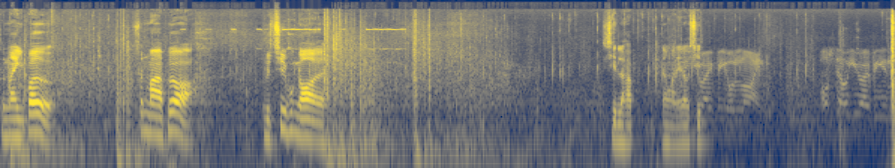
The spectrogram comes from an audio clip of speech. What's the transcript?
สไนเปอร์ ฉันมาเพื่อริชชี่พวกนอย ชิดแล้วครับจังหวะนี้เราชิด UAV online. Hostile UAV in the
